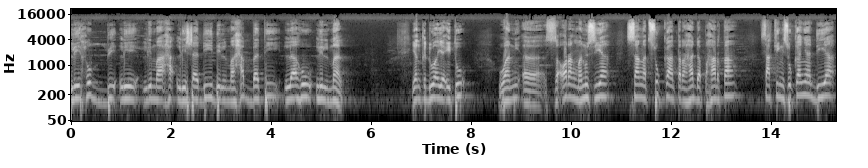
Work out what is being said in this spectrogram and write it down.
li hubbi li lima li syadidil mahabbati lahu lil mal yang kedua yaitu wani, uh, seorang manusia sangat suka terhadap harta, saking sukanya dia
